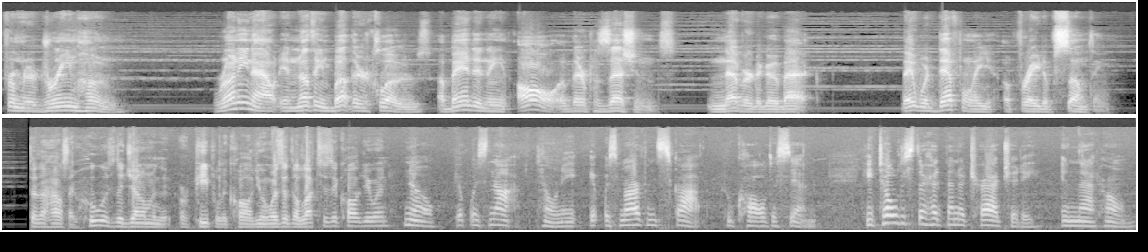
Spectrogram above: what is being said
from their dream home, running out in nothing but their clothes, abandoning all of their possessions, never to go back. They were definitely afraid of something. To the house, like who was the gentleman that, or people that called you in? Was it the Lutzes that called you in? No, it was not, Tony. It was Marvin Scott who called us in. He told us there had been a tragedy in that home.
